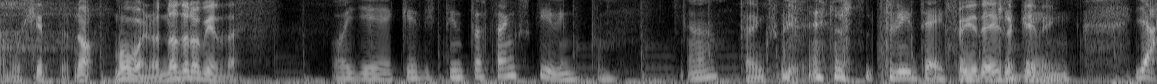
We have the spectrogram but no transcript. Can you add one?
la mujer. No, muy bueno, no te lo pierdas. Oye, qué distinto a Thanksgiving. ¿Ah? Thanksgiving. Three days. Three days of giving. Ya.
